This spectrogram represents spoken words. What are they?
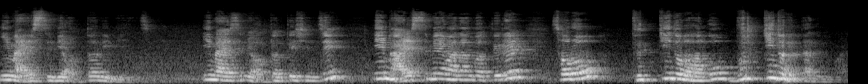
이 말씀이 어떤 의미인지, 이 말씀이 어떤 뜻인지, 이 말씀에 관한 것들을 서로 듣기도 하고 묻기도 했다는 거예요.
